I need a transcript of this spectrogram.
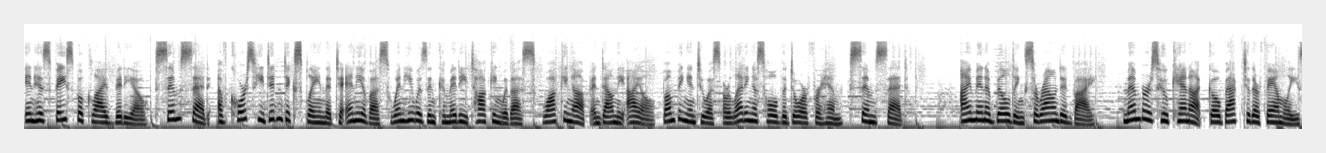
in his Facebook Live video, Sims said, of course he didn't explain that to any of us when he was in committee talking with us, walking up and down the aisle, bumping into us or letting us hold the door for him, Sims said. I'm in a building surrounded by members who cannot go back to their families,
